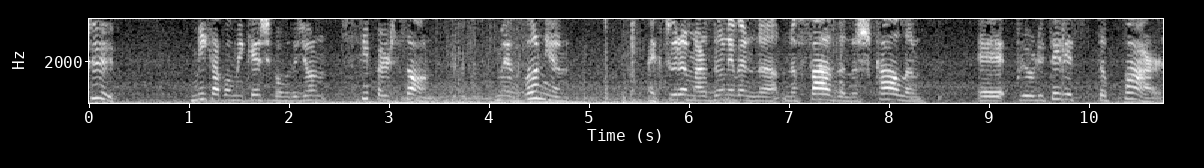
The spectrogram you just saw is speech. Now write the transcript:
ty, mik apo mikeshë që po më dëgjon si person, me vënien e këtyre marrëdhënieve në në fazën, në shkallën e prioritetit të parë,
